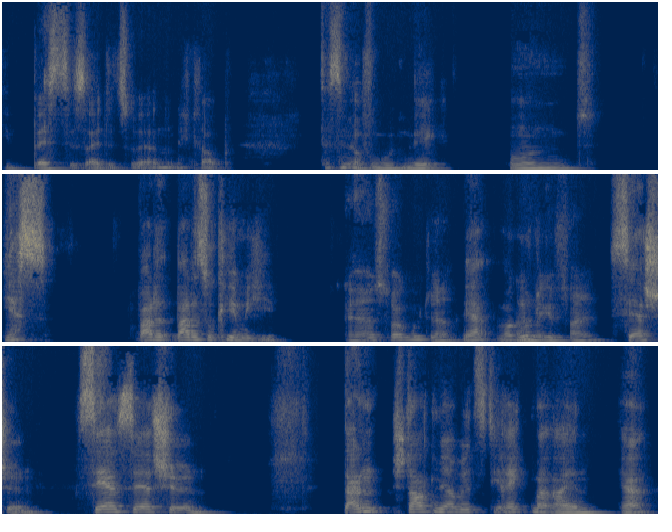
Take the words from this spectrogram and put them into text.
die beste Seite zu werden. Und ich glaube, da sind wir auf einem guten Weg. Und yes, war das, war das okay, Michi? Ja, das war gut, ja. Ja, war Hat gut. mir gefallen. Sehr schön. Sehr, sehr schön. Dann starten wir aber jetzt direkt mal rein. Ja?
